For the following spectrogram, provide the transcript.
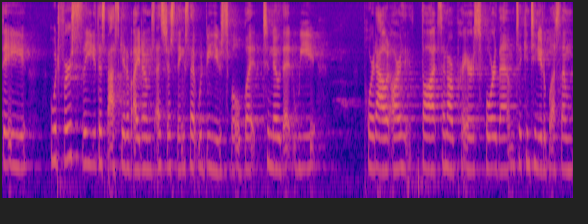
they would first see this basket of items as just things that would be useful, but to know that we poured out our thoughts and our prayers for them to continue to bless them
